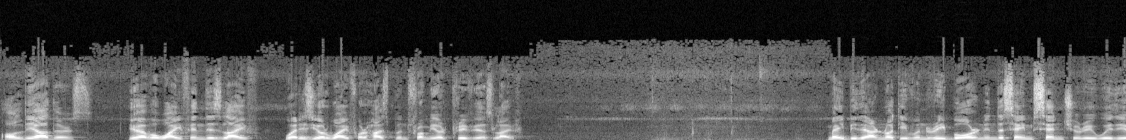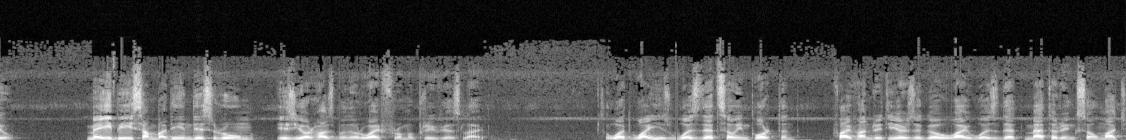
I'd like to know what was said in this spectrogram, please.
All the others, you have a wife in this life. Where is your wife or husband from your previous life? Maybe they are not even reborn in the same century with you. Maybe somebody in this room is your husband or wife from a previous life. So what why is was that so important? 500 years ago, why was that mattering so much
